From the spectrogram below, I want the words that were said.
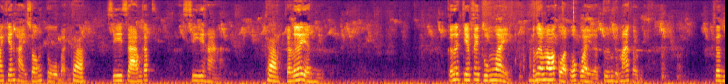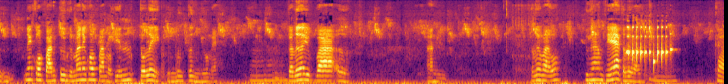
มาเขียนใหายสองตัวบัดนี้ค่ะ สี่สามกับสี่ห้าค่ะ ก็เลยอัน ก็เลยเจ็บใส่ถุงไว้ ก็เลยมาว่ากอดอกไว้อะตื่นขึ้นมากับจนในความฝันตื่นขึ้นมาในความฝันเราเห็นตัวเลขเป็นมึงกึ่งอยู่ไหมอืมก็เลยว่า เออ อัน ก็เลยว่าโอ้คืองามแท้ก็เลยว่าอืมค่ะ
